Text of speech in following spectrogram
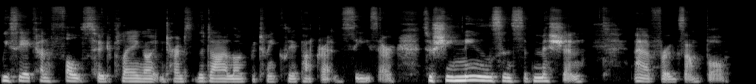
we see a kind of falsehood playing out in terms of the dialogue between Cleopatra and Caesar. So she kneels in submission, uh, for example.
